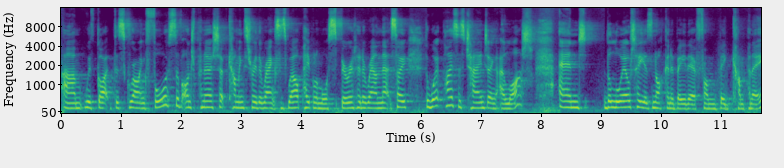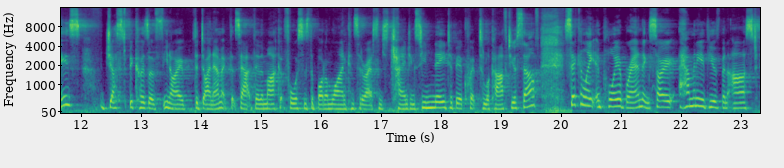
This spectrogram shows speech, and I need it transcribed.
um, we've got this growing force of entrepreneurship coming through the ranks as well. People are more spirited around that. So the workplace is changing a lot. And the loyalty is not going to be there from big companies just because of you know the dynamic that's out there. The market forces the bottom line considerations changing. So you need to be equipped to look after yourself. Secondly employer branding. So how many of you have been asked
